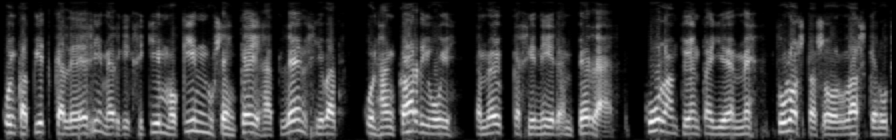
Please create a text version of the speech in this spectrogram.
kuinka pitkälle esimerkiksi Kimmo Kinnusen keihät lensivät, kun hän karjui ja möykkäsi niiden perään. Kuulantyöntäjiemme tulostaso on laskenut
